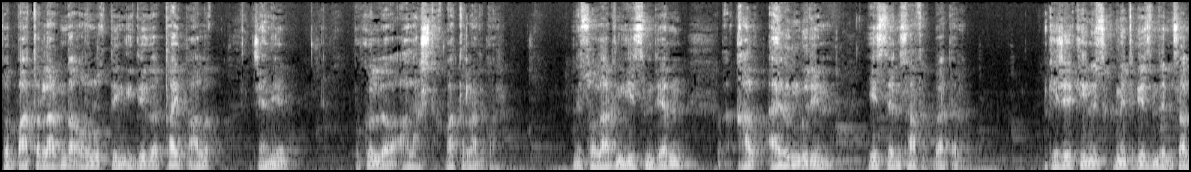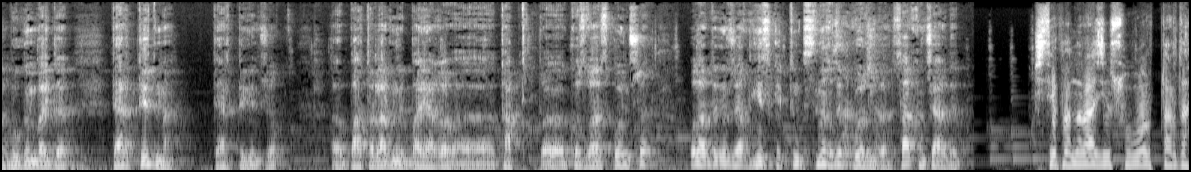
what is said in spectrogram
Сол батырлардың да рулық деңгейдегі тайпалық және бүкіл алаштық батырлар бар. Міне солардың есімдерін халық әлі күнге дейін естерін сақтап жатыр кеше кеңес үкіметі кезінде мысалы бөгенбайды дәріптеді ма дәріптеген жоқ. Батырлардың баяғы ә, таптық ә, көзқарас бойынша олар деген жаңағы ескіліктің сынығы деп көрінді сарқыншағы деп. Степан разин суворовтарды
